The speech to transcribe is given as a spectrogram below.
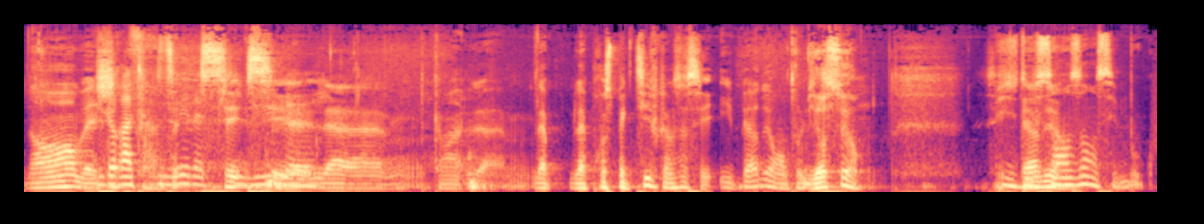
Non, mais Il je- aura enfin, trouvé la c'est, pilule. c'est la, comment- la, la, la prospective comme ça, c'est hyper dur en politique. Bien sûr. Plus de dur. 100 ans, c'est beaucoup.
